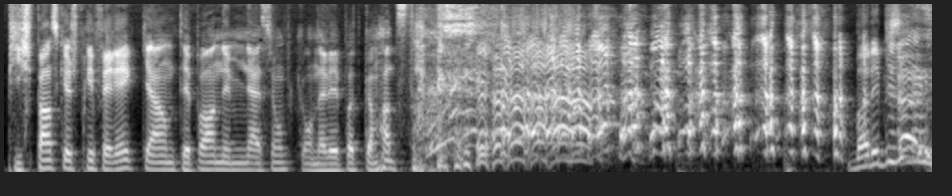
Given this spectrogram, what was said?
Puis je pense que je préférais quand on n'était pas en nomination puis qu'on n'avait pas de commanditaire. Bon épisode!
